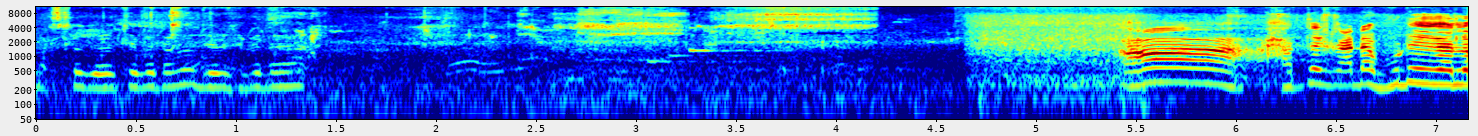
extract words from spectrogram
মাছটা জোরে চেপে দেবো জোরে চেপে হাতে কাটা ফুটে গেল।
